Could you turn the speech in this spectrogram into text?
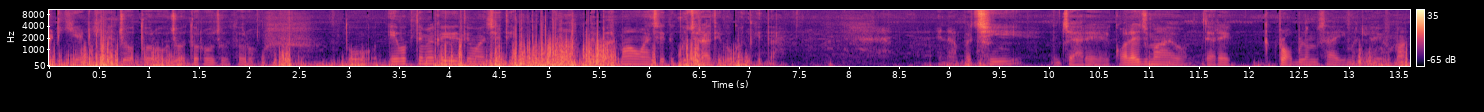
અટકી અટકીને જોતો રહું જોતો રહું જોતો રહું. તો એ વખતે મેં કઈ રીતે વાંચી હતી? મેં બારમામાં વાંચી હતી ગુજરાતી ભગવદ્ ગીતા. એના પછી જ્યારે કોલેજમાં આવ્યો, ત્યારે પ્રોબ્લેમ્સ આવી મારી લાઈફમાં.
